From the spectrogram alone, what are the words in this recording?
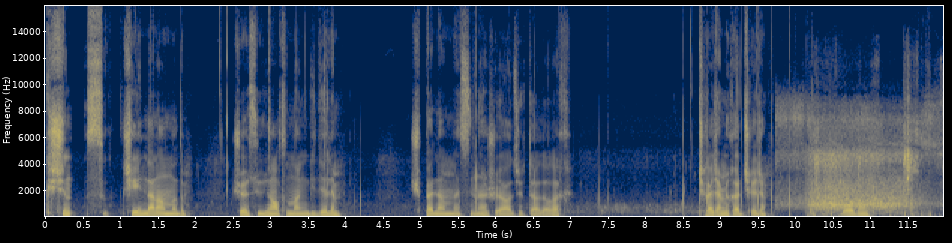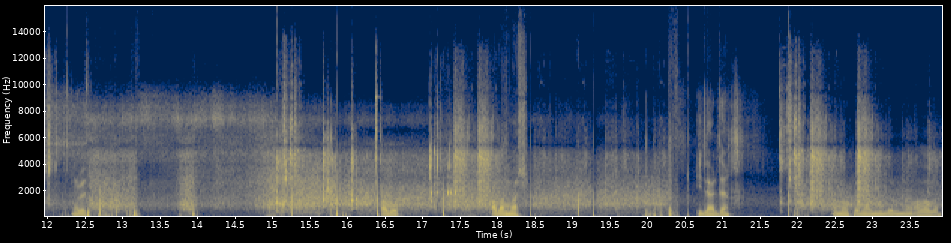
kışın şeyinden anladım. Şöyle suyun altından gidelim. Şüphelenmesinler. Şöyle azıcık daha dalak. Çıkacağım yukarı çıkacağım. Oradan. Evet. Abo. Adam var. İleride. Ama önemlilerinden alalım.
